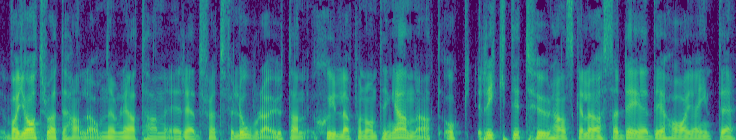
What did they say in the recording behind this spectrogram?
vad jag tror att det handlar om, nämligen att han är rädd för att förlora, utan skylla på någonting annat. Och riktigt hur han ska lösa det, det har jag inte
